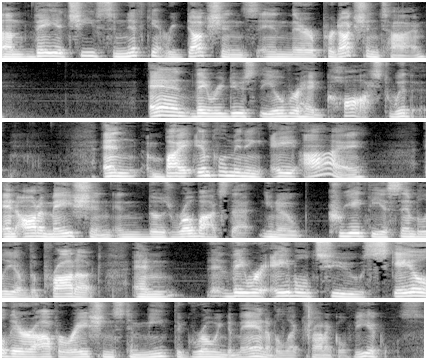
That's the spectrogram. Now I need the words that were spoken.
Um, they achieved significant reductions in their production time and they reduced the overhead cost with it. And by implementing AI and automation and those robots that, you know, create the assembly of the product and they were able to scale their operations to meet the growing demand of electronic vehicles.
